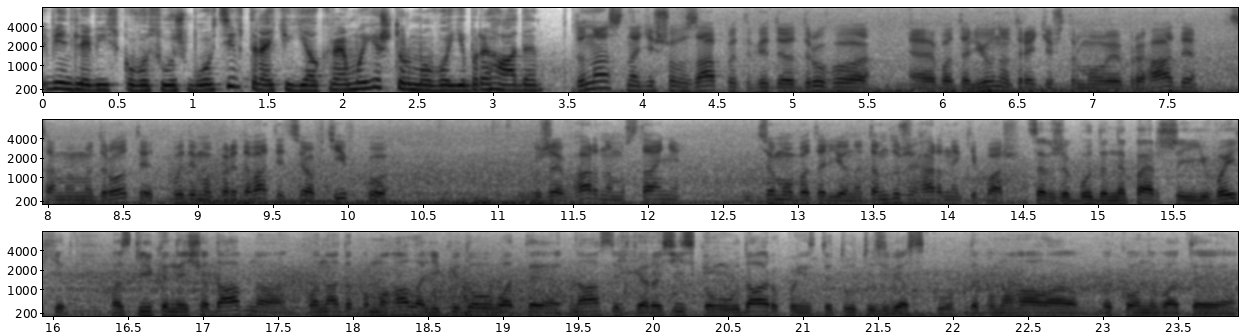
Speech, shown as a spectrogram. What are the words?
Він для військовослужбовців 3-ї окремої штурмової бригади. До нас надійшов запит від 2-го е, батальйону 3-ї штурмової бригади, саме медроти. Будемо передавати цю автівку вже в гарному стані цьому батальйону. Там дуже гарний екіпаж. Це вже буде не перший її вихід, оскільки нещодавно вона допомагала ліквідовувати наслідки російського удару по інституту зв'язку, допомагала виконувати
